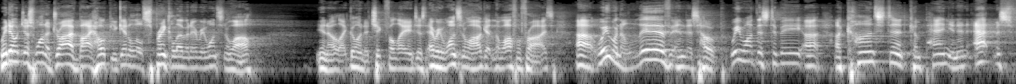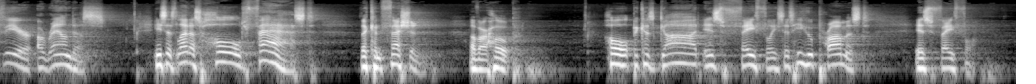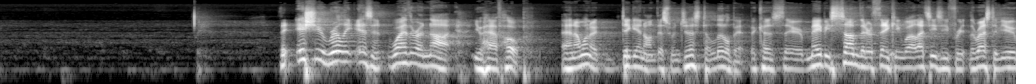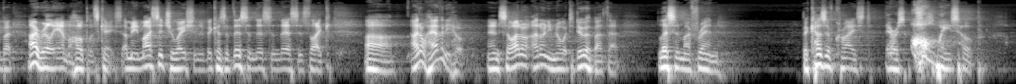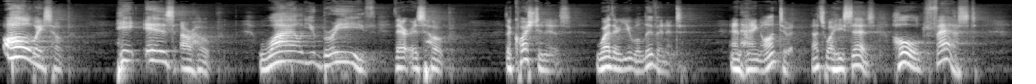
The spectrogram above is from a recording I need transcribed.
We don't just want to drive by hope. You get a little sprinkle of it every once in a while. You know, like going to Chick fil A and just every once in a while getting the waffle fries. Uh, we want to live in this hope. We want this to be a, a constant companion, an atmosphere around us. He says, Let us hold fast the confession of our hope. Hold, because God is faithful. He says, He who promised is faithful. The issue really isn't whether or not you have hope. And I want to dig in on this one just a little bit because there may be some that are thinking, well, that's easy for the rest of you, but I really am a hopeless case. I mean, my situation, because of this and this and this, it's like uh, I don't have any hope. And so I don't, I don't even know what to do about that. Listen, my friend, because of Christ, there is always hope. Always hope. He is our hope. While you breathe, there is hope. The question is whether you will live in it and hang on to it. That's why he says, hold fast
